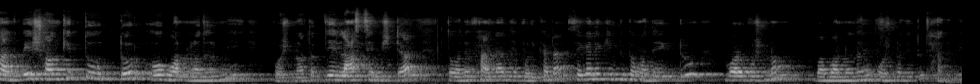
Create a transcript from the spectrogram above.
থাকবে সংক্ষিপ্ত উত্তর ও বর্ণনাধর্মী প্রশ্ন। অর্থাৎ যে লাস্ট সেমিস্টার তোমাদের ফাইনাল যে পরীক্ষাটা, সেখানে কিন্তু তোমাদের একটু বড় প্রশ্ন বা বর্ণনাধর্মী প্রশ্ন কিন্তু থাকবে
